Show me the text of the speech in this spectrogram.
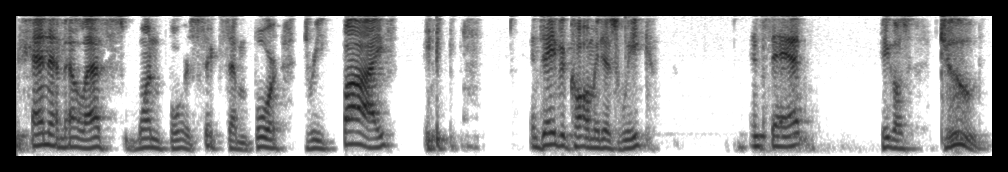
NMLS 1467435. And David called me this week. And said, He goes, dude,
